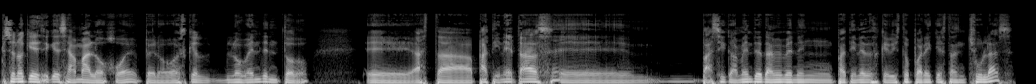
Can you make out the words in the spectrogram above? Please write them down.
Eso no quiere decir que sea mal ojo, eh, pero es que lo venden todo. Eh, hasta patinetas, eh, básicamente también venden patinetas que he visto por ahí que están chulas.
